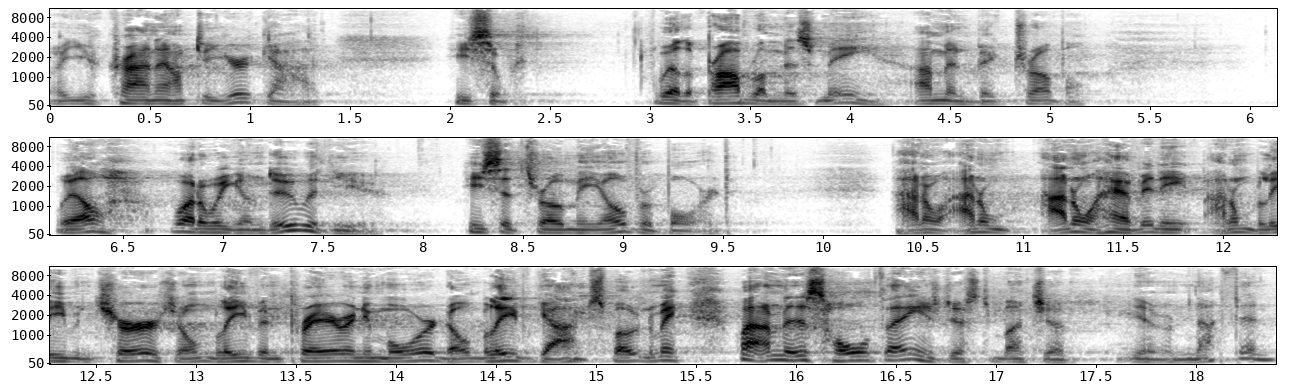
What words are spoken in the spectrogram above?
Are you crying out to your God? He said, Well, the problem is me. I'm in big trouble. Well, what are we going to do with you? He said, Throw me overboard. I don't, I don't, I don't have any, I don't believe in church, don't believe in prayer anymore, don't believe God spoke to me. Well, I mean, this whole thing is just a bunch of, you know, nothing.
